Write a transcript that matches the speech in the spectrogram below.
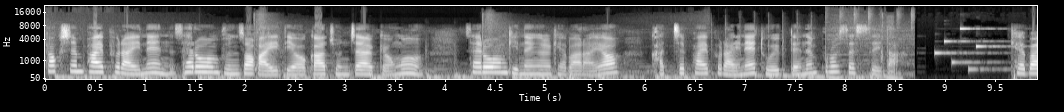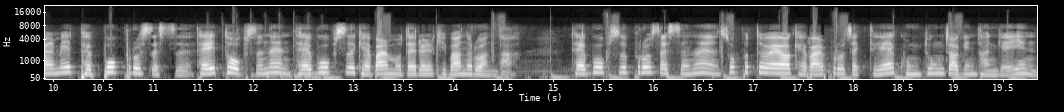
혁신 파이프라인은 새로운 분석 아이디어가 존재할 경우 새로운 기능을 개발하여 가치 파이프라인에 도입되는 프로세스이다. 개발 및 배포 프로세스. 데이터 옵스는 데브옵스 개발 모델을 기반으로 한다. 데브옵스 프로세스는 소프트웨어 개발 프로젝트의 공통적인 단계인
